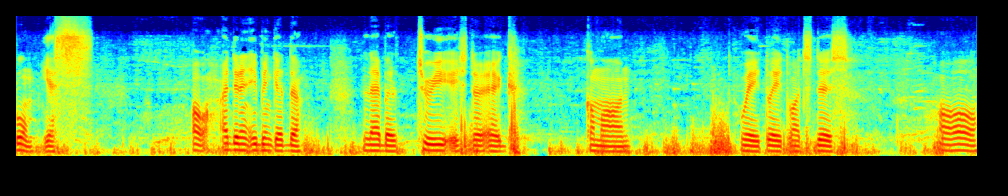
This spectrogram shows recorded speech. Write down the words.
Boom. Yes. Oh, I didn't even get the level 3 Easter egg. Come on. Wait, wait, what's this? Oh,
